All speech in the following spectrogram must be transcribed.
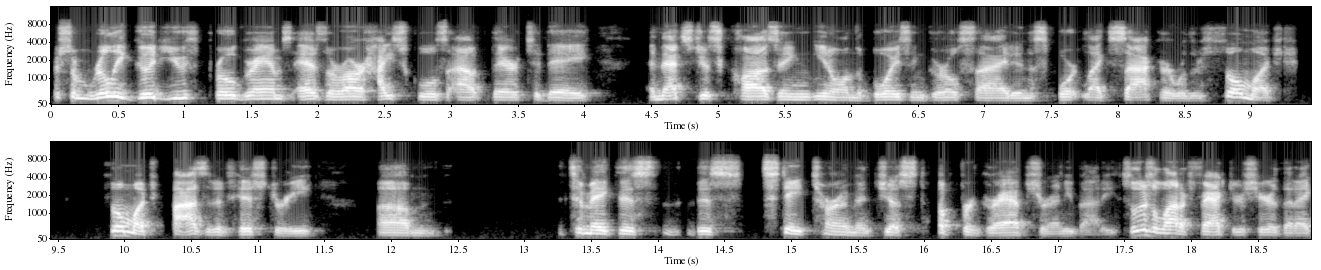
There's some really good youth programs, as there are high schools out there today and that's just causing you know on the boys and girls side in a sport like soccer where there's so much so much positive history um, to make this this state tournament just up for grabs for anybody so there's a lot of factors here that i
